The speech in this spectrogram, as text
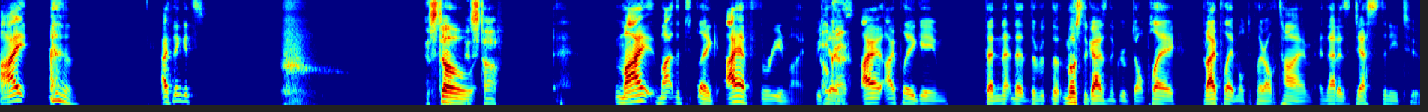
I I think it's it's so tough. it's tough. My my the, like I have three in mind because okay. I I play a game that that the, the most of the guys in the group don't play, but I play it multiplayer all the time, and that is Destiny Two.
